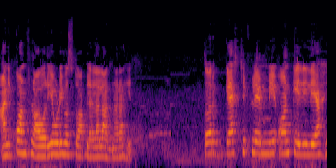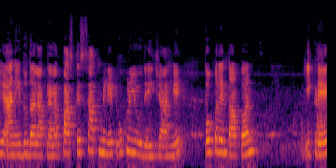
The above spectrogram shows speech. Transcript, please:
आणि कॉर्नफ्लॉवर एवढी वस्तू आपल्याला लागणार आहेत. तर गॅसची फ्लेम मी ऑन केलेली आहे आणि दुधाला आपल्याला पाच ते सात मिनिट उकळी येऊ द्यायची आहे. तोपर्यंत आपण इकडे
